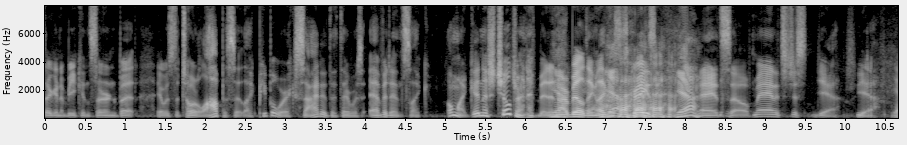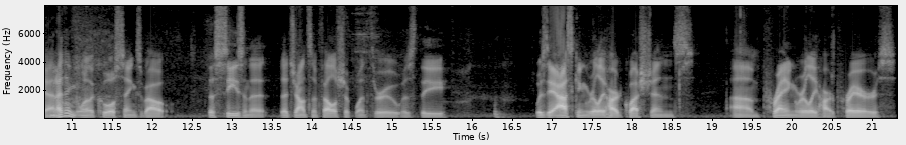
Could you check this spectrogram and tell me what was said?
they're gonna be concerned, but it was the total opposite. Like people were excited that there was evidence, like. Oh my goodness! Children have been in our building. Like this Yeah. is crazy. Yeah. And so, man, it's just yeah, yeah. Yeah, and I think one of the coolest things about the season that, that Johnson Fellowship went through was the was the asking really hard questions, um, praying really hard prayers,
